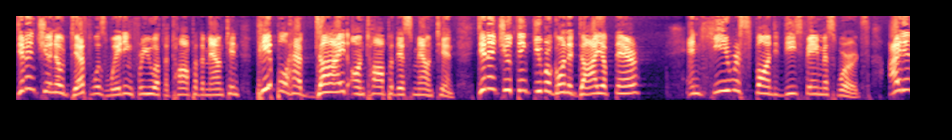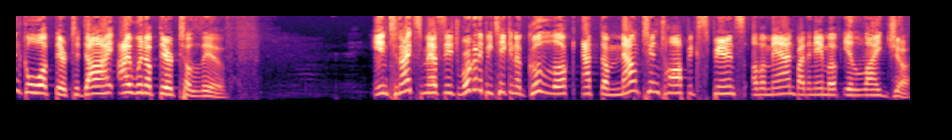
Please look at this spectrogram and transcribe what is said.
Didn't you know death was waiting for you at the top of the mountain? People have died on top of this mountain. Didn't you think you were going to die up there? And he responded these famous words I didn't go up there to die, I went up there to live. In tonight's message, we're going to be taking a good look at the mountaintop experience of a man by the name of Elijah.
